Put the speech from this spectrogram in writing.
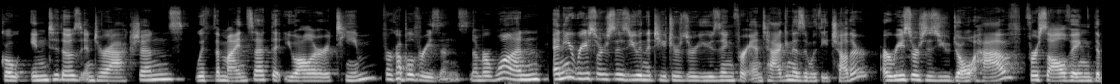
Go into those interactions with the mindset that you all are team for a couple of reasons. Number one, any resources you and the teachers are using for antagonism with each other are resources you don't have for solving the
